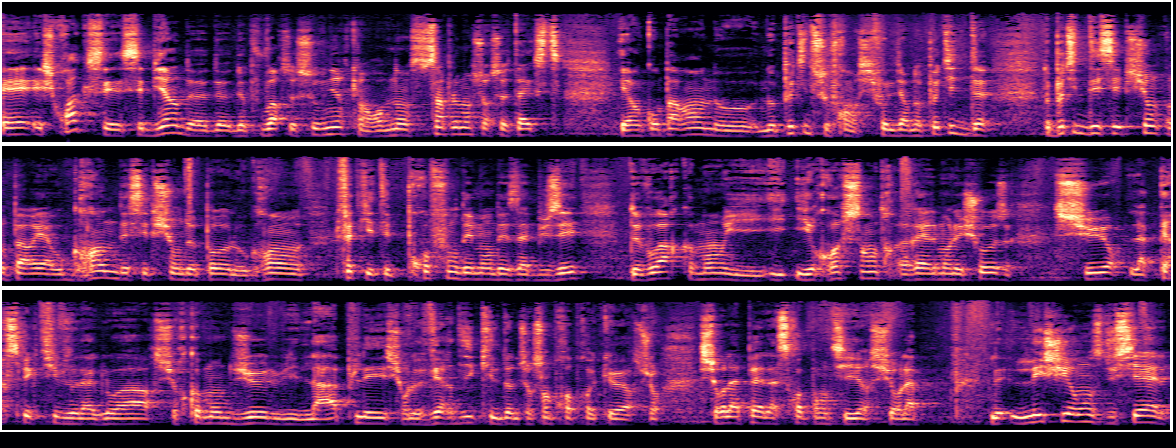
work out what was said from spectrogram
Et, je crois que c'est bien de, pouvoir se souvenir qu'en revenant simplement sur ce texte et en comparant nos, petites souffrances, il faut le dire, nos petites, nos petites déceptions comparées aux grandes déceptions de Paul, au grand, le fait qu'il était profondément désabusé, de voir comment il, il, recentre réellement les choses sur la perspective de la gloire, sur comment Dieu lui l'a appelé, sur le verdict qu'il donne sur son propre cœur, sur, sur l'appel à se repentir, sur l'échéance du ciel,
